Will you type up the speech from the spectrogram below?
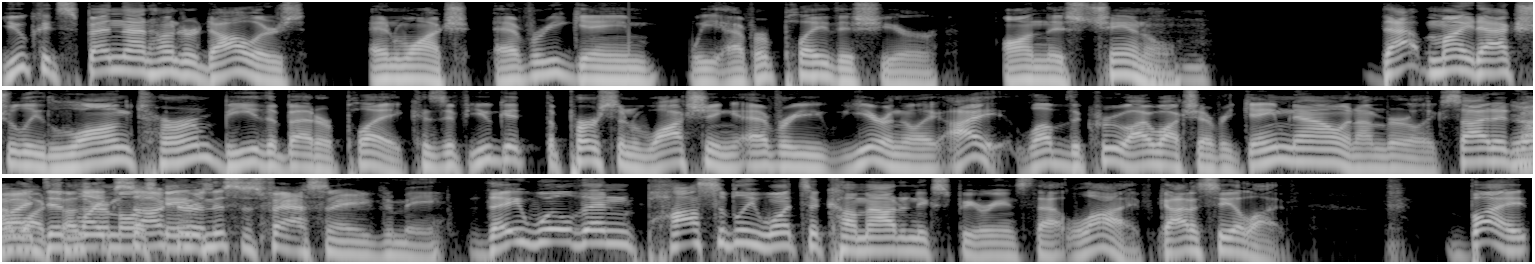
You could spend that $100 and watch every game we ever play this year on this channel Mhm. That might actually long term be the better play. Because if you get the person watching every year and they're like, I love the crew, I watch every game now and I'm really excited. You know, and I, I watch did like MLS soccer, games," and this is fascinating to me. they will then possibly want to come out and experience that live. Got to see it live. But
